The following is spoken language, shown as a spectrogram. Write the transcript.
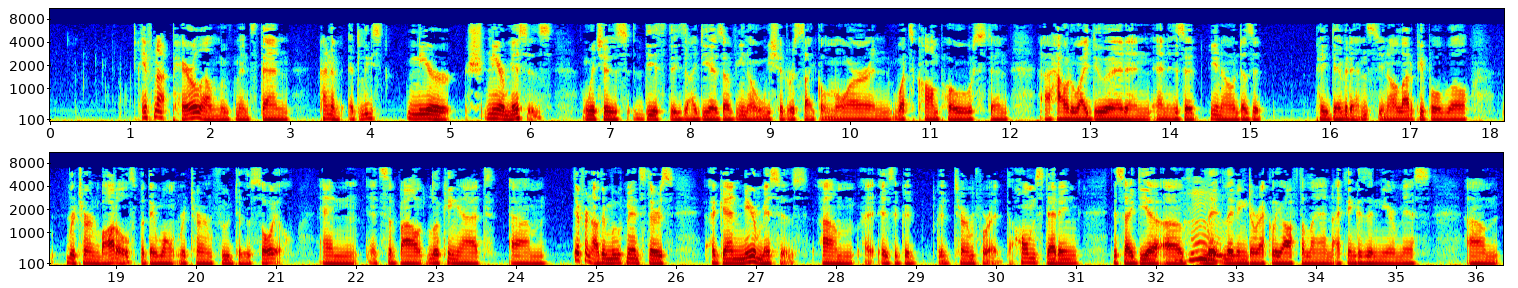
if not parallel movements, then kind of at least near near misses, which is these these ideas of you know we should recycle more and what's compost and uh, how do I do it and and is it you know does it pay dividends? You know, a lot of people will return bottles, but they won't return food to the soil. And it's about looking at um, different other movements. There's again near misses um, is a good good term for it. The homesteading, this idea of mm-hmm. li- living directly off the land, I think is a near miss. Um,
